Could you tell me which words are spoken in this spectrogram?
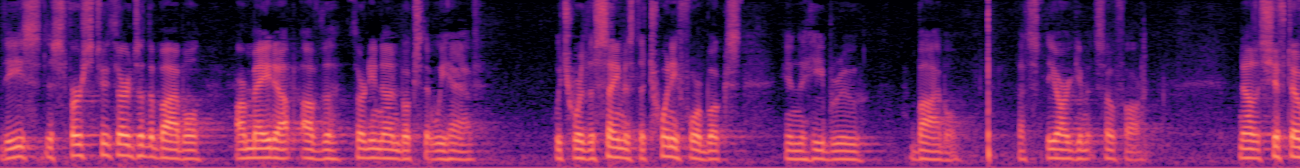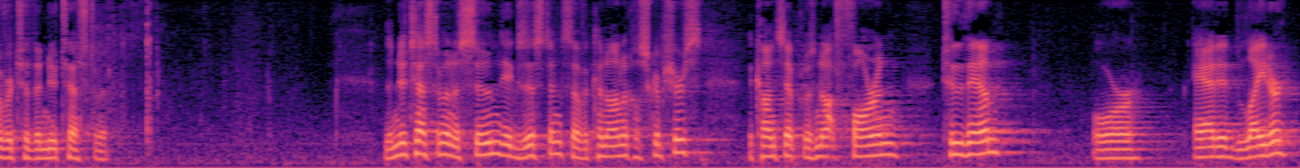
these, this first two thirds of the Bible are made up of the 39 books that we have, which were the same as the 24 books in the Hebrew Bible. That's the argument so far. Now let's shift over to the New Testament. The New Testament assumed the existence of a canonical scriptures. The concept was not foreign to them or added later.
